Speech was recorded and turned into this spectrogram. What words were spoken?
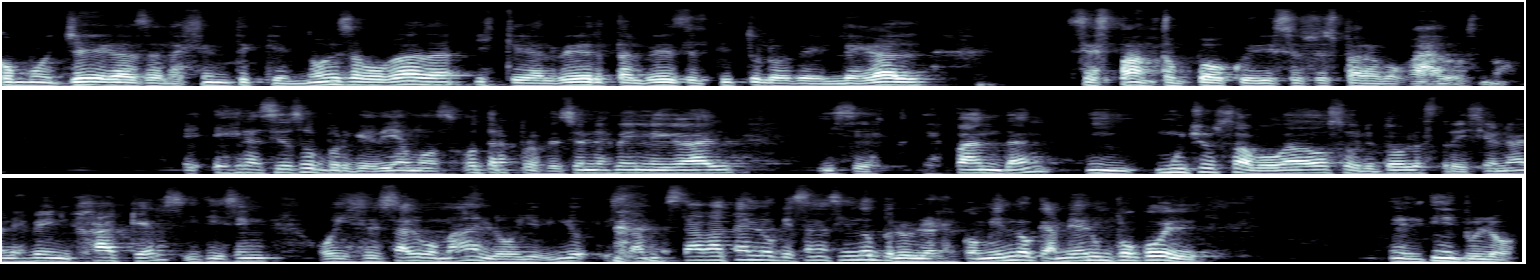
cómo llegas a la gente que no es abogada y que al ver tal vez el título de legal se espanta un poco y dice eso es para abogados, ¿no? E-, es gracioso porque, digamos, otras profesiones ven legal y se espantan y muchos abogados, sobre todo los tradicionales, ven hackers y dicen, oye, eso es algo malo, yo, está, está, bacán lo que están haciendo, pero les recomiendo cambiar un poco el, el título.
